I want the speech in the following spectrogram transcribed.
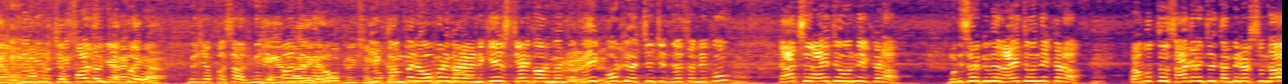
మేము అంటే ఉన్నప్పుడు మీరు చెప్పాల్సింది చెప్పారు guarantee. మీరు చెప్పారు సార్. మీరు చెప్పారు. openings ఈ ఉన్నప్పుడు కంపెనీ ఓపెన్. కావడానికి స్టేట్ గవర్నమెంట్ వెయ్యి కోట్లు వెచ్చించింది. తెలుసా మీకు? ట్యాక్స్ రాయితీ ఉంది ఇక్కడ. ముడి సరుకు మీద రాయితీ ఉంది ఇక్కడ. ప్రభుత్వం సహకరించిన కంపెనీ నడుస్తుందా?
